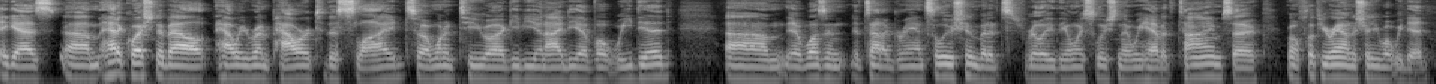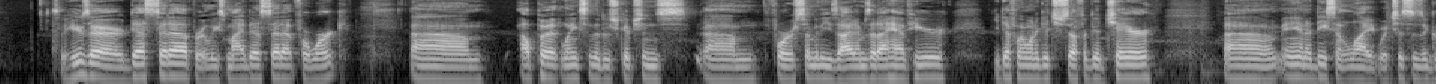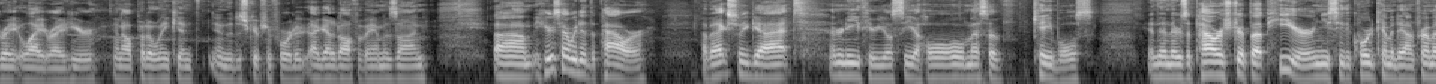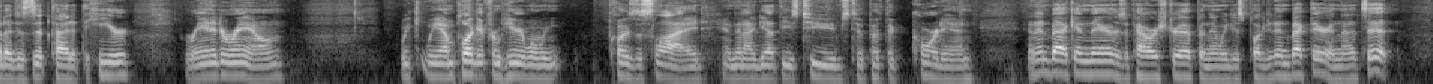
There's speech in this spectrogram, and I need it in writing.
Hey guys, um, I had a question about how we run power to this slide. So I wanted to uh, give you an idea of what we did. Um, it wasn't, it's not a grand solution, but it's really the only solution that we have at the time. So I'm gonna flip you around to show you what we did. So here's our desk setup, or at least my desk setup for work. Um, I'll put links in the descriptions um, for some of these items that I have here. You definitely wanna get yourself a good chair um, and a decent light, which this is a great light right here. And I'll put a link in, in the description for it. I got it off of Amazon. Um, here's how we did the power. I've actually got, underneath here, you'll see a whole mess of cables. And then there's a power strip up here, and you see the cord coming down from it. I just zip tied it to here, ran it around. We, we unplug it from here when we close the slide, and then I got these tubes to put the cord in. And then back in there, there's a power strip, and then we just plugged it in back there, and that's it.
